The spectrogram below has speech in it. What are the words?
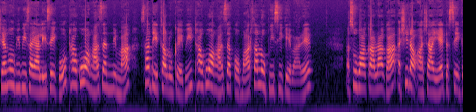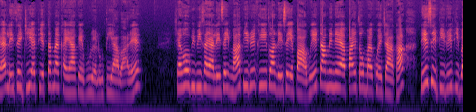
ရန်ကုန်ပြည်ပြည်ဆိုင်ရာလေးစိတ်ကို1952မှာစတင်ဆောက်လုပ်ခဲ့ပြီး1959မှာဆောက်လုပ်ပြီးစီးခဲ့ပါတယ်။အဆိုပါကာလကအရှိတောင်အာရှရဲ့တဆင့်ခံလေးစိတ်ကြီးအဖြစ်သတ်မှတ်ခံရခဲ့ဘူးတယ်လို့သိရပါတယ်။ ရန်ကုန်ပြည်ပြည်ဆိုင်ရာလေးစိတ်မှာပြည်တွင်းခရီးသွားလေးစိတ်အပါအဝင်တာမီနယ်အပိုင်း၃မိုက်ခွဲကြကနေ့စီပြည်တွင်းပြည်ပ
